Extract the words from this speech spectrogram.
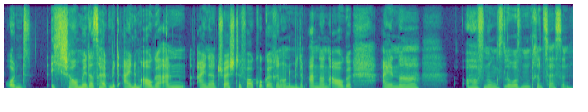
Und ich schaue mir das halt mit einem Auge an einer Trash-TV-Guckerin und mit dem anderen Auge einer hoffnungslosen Prinzessin,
